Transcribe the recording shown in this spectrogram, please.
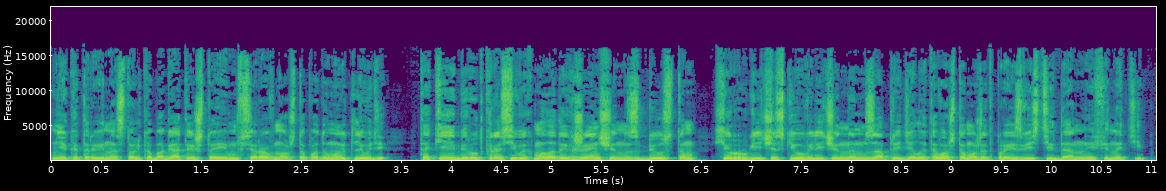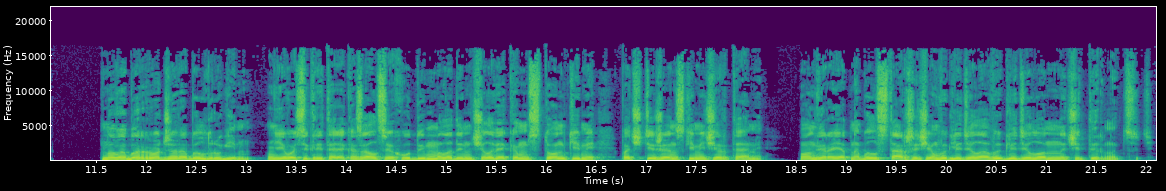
Некоторые настолько богаты, что им все равно, что подумают люди. Такие берут красивых молодых женщин с бюстом, хирургически увеличенным за пределы того, что может произвести данный фенотип. Но выбор Роджера был другим. Его секретарь оказался худым молодым человеком с тонкими, почти женскими чертами. Он, вероятно, был старше, чем выглядел, а выглядел он на 14.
